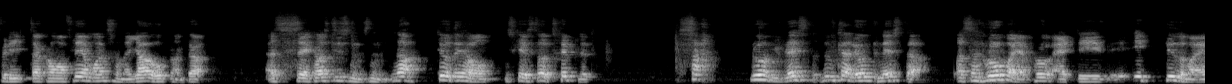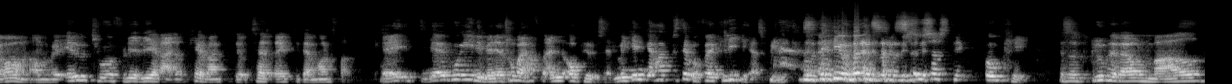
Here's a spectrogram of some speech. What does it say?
fordi der kommer flere monstre, når jeg åbner en dør. Altså, så jeg kan også lige sådan, sådan nå, det var det her år, nu skal jeg stå og trippe lidt. Så, nu har vi blæstet, nu er vi klar til at åbne det næste dør. Og så håber jeg på, at det ikke bider mig i røven om 11 ture, fordi jeg lige har regnet forkert hvor lang tid det vil tage at dræbe de der monstre. Jeg, er- jeg er ikke uenig med det. Jeg tror jeg har haft en anden oplevelse af det. Men igen, jeg har bestemt, hvorfor jeg kan lide det her spil. Så det er jo altså... Jeg synes også, det er okay. Altså, Gloomhaven er jo en meget,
